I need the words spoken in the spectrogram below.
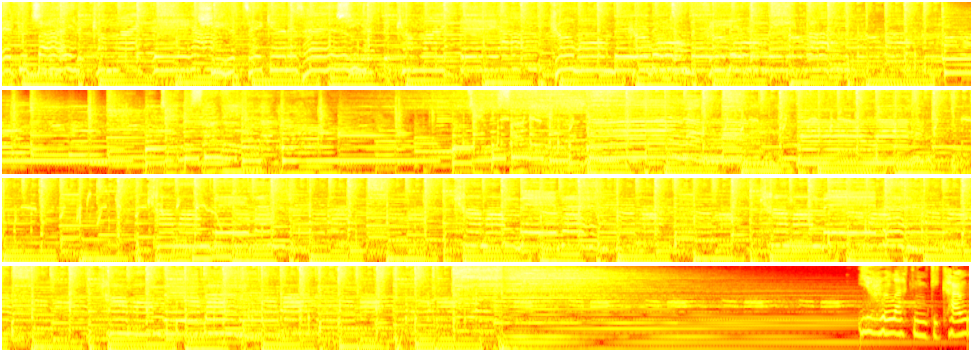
Said She had goodbye. become like they are. She had taken his hand. She had become like they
